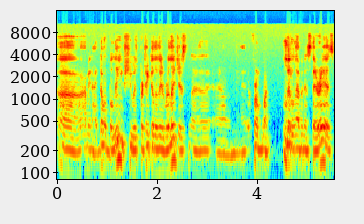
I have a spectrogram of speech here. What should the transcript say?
Uh, I mean, I don't believe she was particularly religious um, from what little evidence there is.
